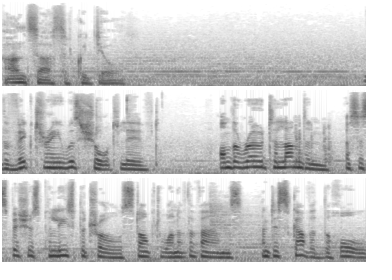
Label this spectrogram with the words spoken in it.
Ansásamh go deo. The victory was short lived. On the road to London, a suspicious police patrol stopped one of the vans and discovered the haul.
